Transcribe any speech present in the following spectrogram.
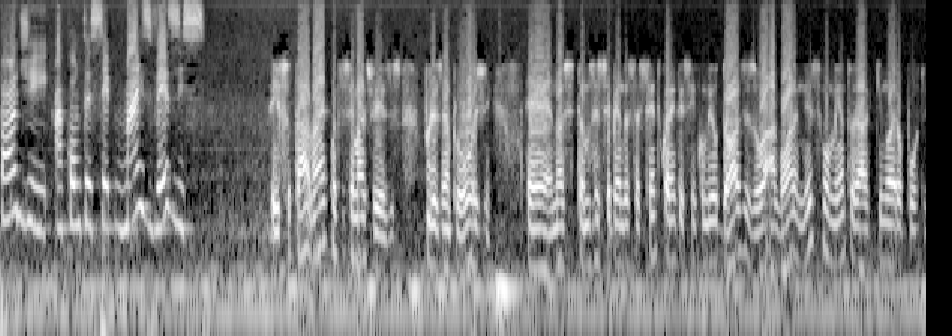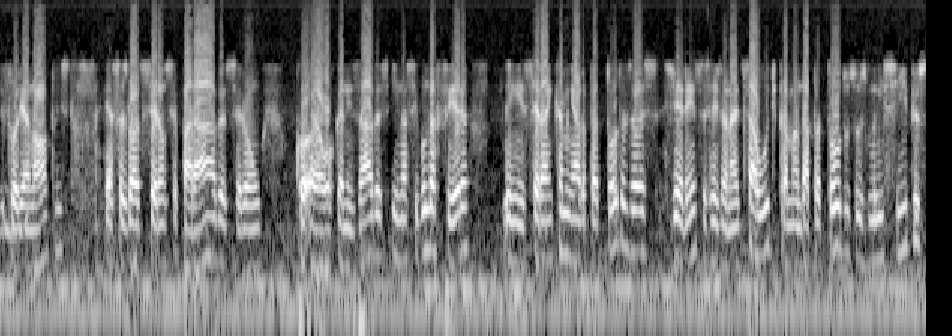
pode acontecer mais vezes? Isso tá, vai acontecer mais vezes. Por exemplo, hoje é, nós estamos recebendo essas 145 mil doses, ou agora, nesse momento, aqui no aeroporto de Florianópolis, essas doses serão separadas, serão é, organizadas e na segunda-feira será encaminhada para todas as gerências regionais de saúde para mandar para todos os municípios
